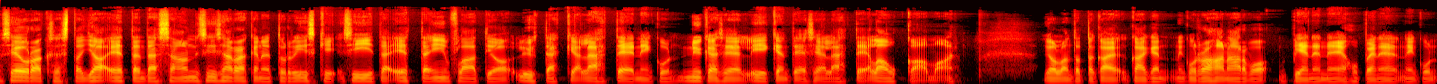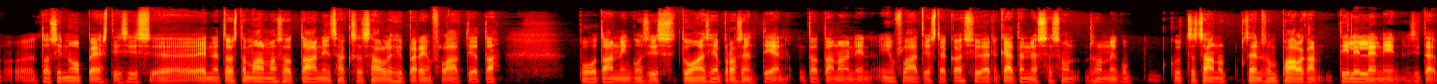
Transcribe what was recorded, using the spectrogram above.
seurauksesta ja että tässä on sisäänrakennettu riski siitä, että inflaatio yhtäkkiä lähtee niin kuin nykäiseen liikenteeseen ja lähtee laukkaamaan jolloin totta kai kaiken niin kuin rahan arvo pienenee ja hupenee niin kuin, tosi nopeasti. Siis ennen toista maailmansotaa niin Saksassa oli hyperinflaatiota, puhutaan niin kuin siis tuhansien prosenttien tota noin, niin inflaatiosta, joka syö käytännössä sun, sun niin kuin, kun sä saanut sen sun palkan tilille, niin sitä,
